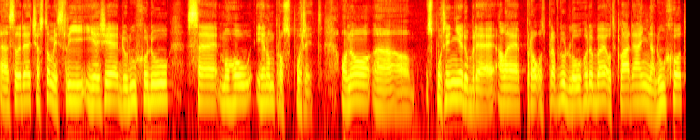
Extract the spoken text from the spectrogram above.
eh, si lidé často myslí, je, že do důchodu se mohou jenom prospořit. Ono uh, spoření je dobré, ale pro opravdu dlouhodobé odkládání na důchod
